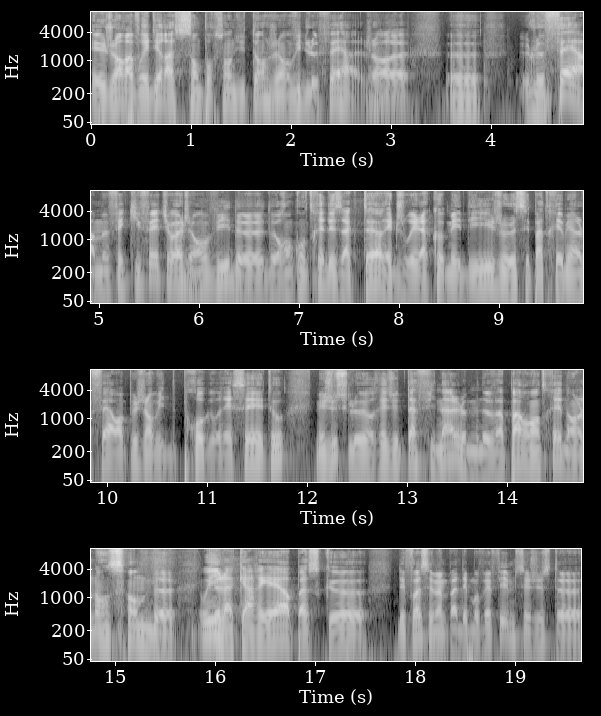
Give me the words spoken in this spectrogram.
Et genre, à vrai dire, à 100% du temps, j'ai envie de le faire. Genre, euh, euh, le faire me fait kiffer, tu vois. J'ai envie de, de rencontrer des acteurs et de jouer la comédie. Je sais pas très bien le faire. En plus, j'ai envie de progresser et tout. Mais juste le résultat final ne va pas rentrer dans l'ensemble de, Oui. de la carrière parce que euh, des fois, c'est même pas des mauvais films. C'est juste euh,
